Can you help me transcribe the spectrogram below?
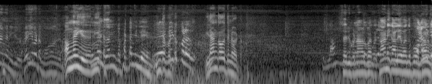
நாங்கள் நிக்குது. நிக்குது. அங்கே நிற்குது நீ பட்டம் இல்லையே இந்த பட்டம். இதான் கவுத்துன வட்டம். சரி இப்ப நாங்கள் பார்த்த காணி காலையை வந்து போவோம்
